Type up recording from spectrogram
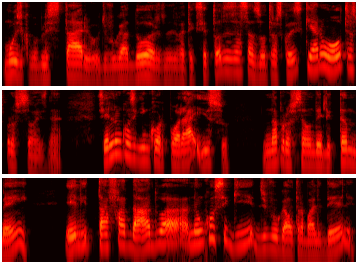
músico, publicitário, divulgador, ele vai ter que ser todas essas outras coisas que eram outras profissões, né? Se ele não conseguir incorporar isso na profissão dele também, ele tá fadado a não conseguir divulgar o trabalho dele,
